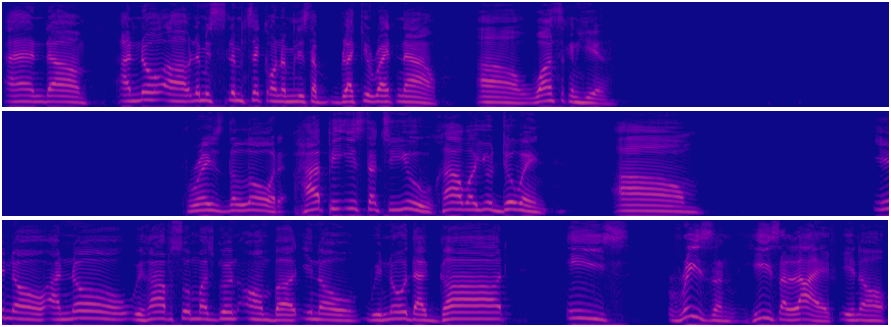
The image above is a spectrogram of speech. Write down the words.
And um, I know. Uh, let me let me check on the minister Blackie right now. Uh, one second here. Praise the Lord. Happy Easter to you. How are you doing? Um, you know, I know we have so much going on, but you know, we know that God is reason he's alive you know.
